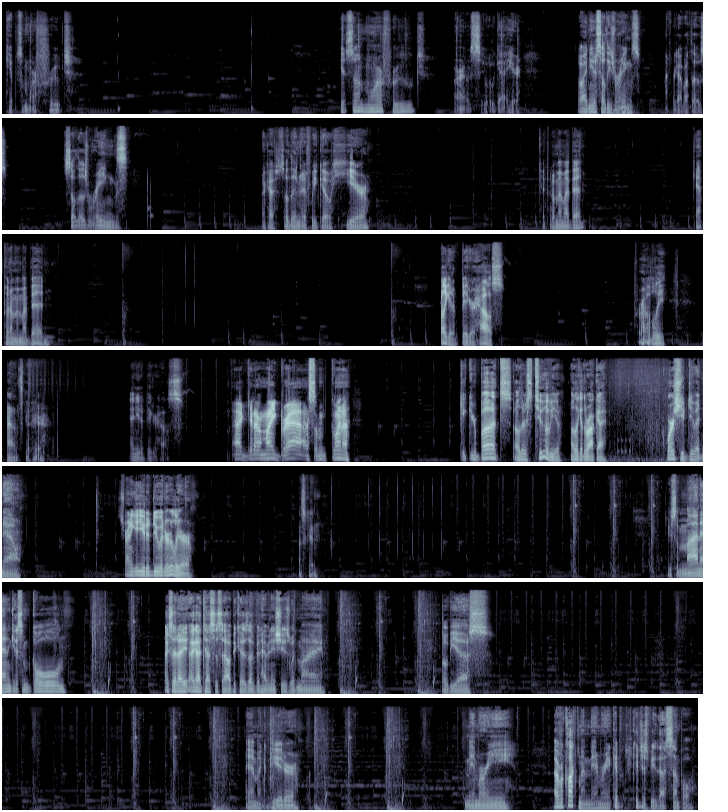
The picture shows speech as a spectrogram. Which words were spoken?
get some more fruit. Get some more fruit. All right, let's see what we got here. Oh, I need to sell these rings. I forgot about those. Sell those rings. Okay, so then if we go here. Okay, put them in my bed. Can't put them in my bed. Probably get a bigger house. Probably. All right, let's go here. I need a bigger house. I get on my grass. I'm going to kick your butts. Oh, there's two of you. Oh, look at the rock guy. Of course you do it now. I was trying to get you to do it earlier. That's good. Do some mining, get some gold. Like I said, I, I gotta test this out because I've been having issues with my OBS. And my computer. Memory. I overclocked my memory. It could, it could just be that simple.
